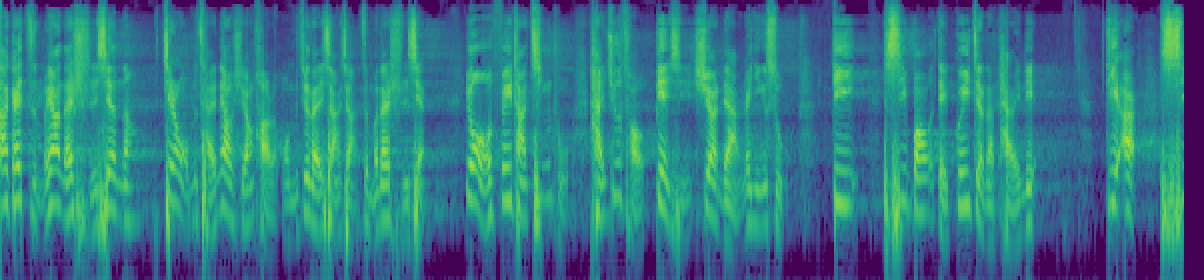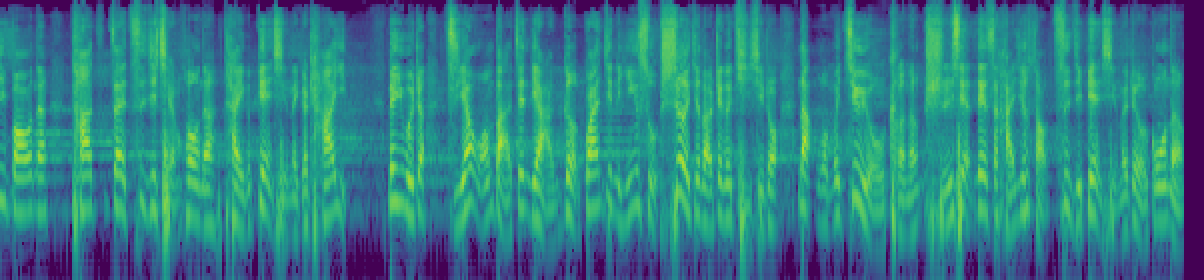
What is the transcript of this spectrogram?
那该怎么样来实现呢？既然我们材料选好了，我们就来想想怎么来实现。因为我们非常清楚，含羞草变形需要两个因素：第一，细胞得规整的排列。第二，细胞呢，它在刺激前后呢，它有一个变形的一个差异。那意味着，只要我们把这两个关键的因素设计到这个体系中，那我们就有可能实现类似含羞草刺激变形的这个功能。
